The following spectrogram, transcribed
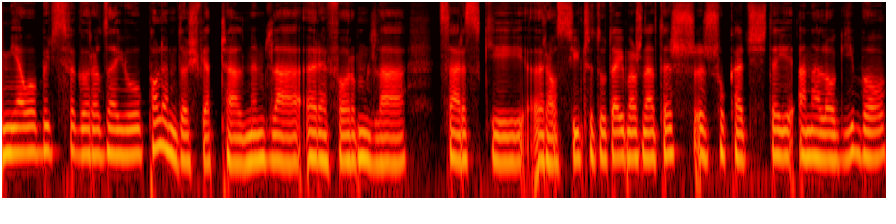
miało być swego rodzaju polem doświadczalnym dla reform dla carskiej Rosji. Czy tutaj można też szukać tej analogii, bo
